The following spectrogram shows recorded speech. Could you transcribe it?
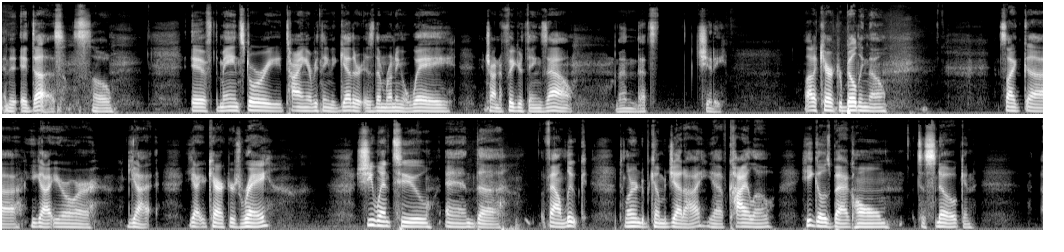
And it, it does. So if the main story tying everything together is them running away trying to figure things out, then that's shitty. A lot of character building, though. It's like uh, you got your you got you got your characters Rey. she went to and uh, found Luke to learn to become a Jedi. You have Kylo. He goes back home to Snoke and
